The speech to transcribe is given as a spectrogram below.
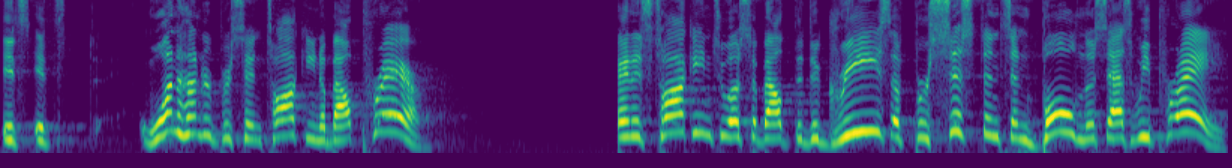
it's, it's 100% talking about prayer. And it's talking to us about the degrees of persistence and boldness as we pray.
